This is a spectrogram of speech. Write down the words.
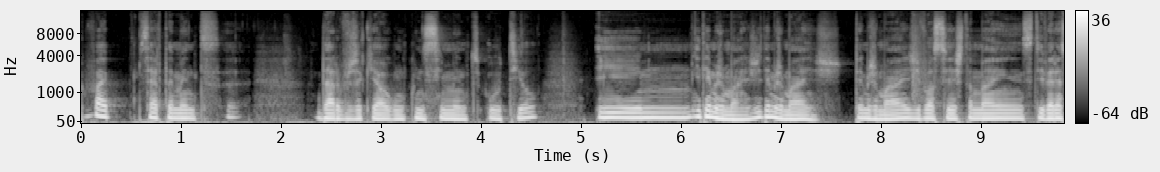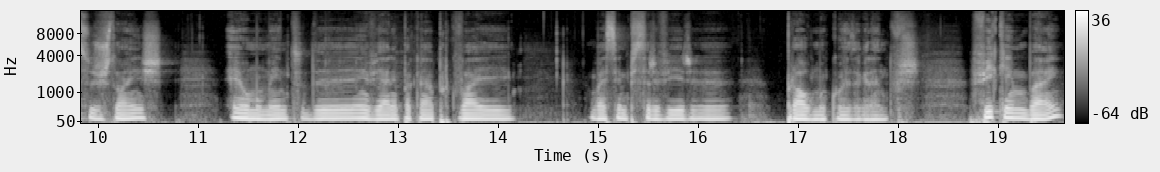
que vai certamente dar-vos aqui algum conhecimento útil. E, e, temos mais, e temos mais, temos mais. E vocês também, se tiverem sugestões, é o momento de enviarem para cá, porque vai, vai sempre servir uh, para alguma coisa grande-vos. Fiquem bem,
